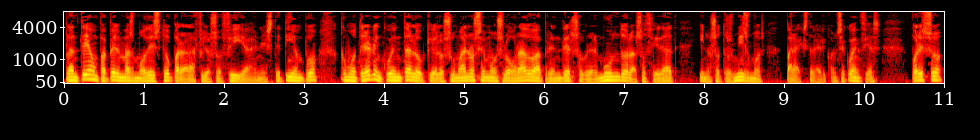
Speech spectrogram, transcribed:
Plantea un papel más modesto para la filosofía en este tiempo, como tener en cuenta lo que los humanos hemos logrado aprender sobre el mundo, la sociedad y nosotros mismos, para extraer consecuencias. Por eso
